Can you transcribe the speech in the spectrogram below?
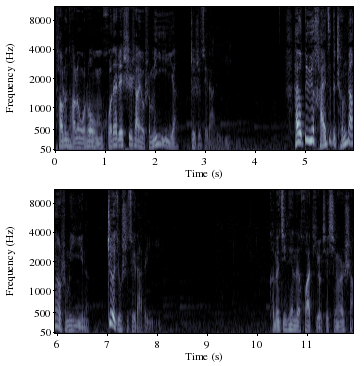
讨论讨论，我说我们活在这世上有什么意义啊？这是最大的意义。还有对于孩子的成长有什么意义呢？这就是最大的意义。可能今天的话题有些形而上。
